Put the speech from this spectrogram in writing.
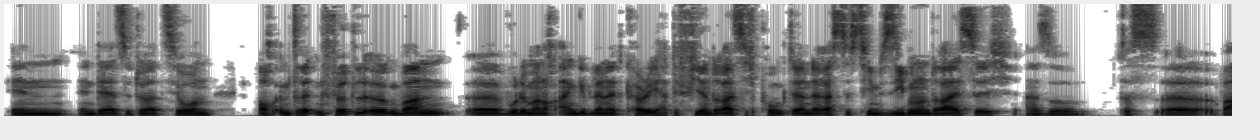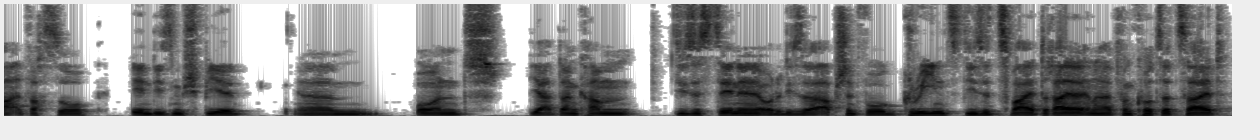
in, in der Situation. Auch im dritten Viertel irgendwann äh, wurde immer noch eingeblendet, Curry hatte 34 Punkte und der Rest des Teams 37. Also das äh, war einfach so in diesem Spiel. Ähm, und ja, dann kam diese Szene oder dieser Abschnitt, wo Greens diese zwei Dreier innerhalb von kurzer Zeit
